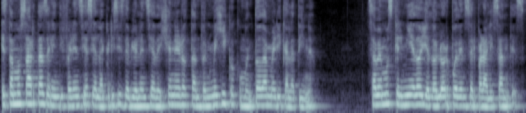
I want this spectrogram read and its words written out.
Estamos hartas de la indiferencia hacia la crisis de violencia de género tanto en México como en toda América Latina. Sabemos que el miedo y el dolor pueden ser paralizantes.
